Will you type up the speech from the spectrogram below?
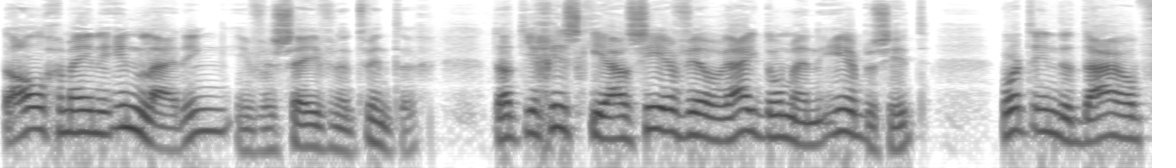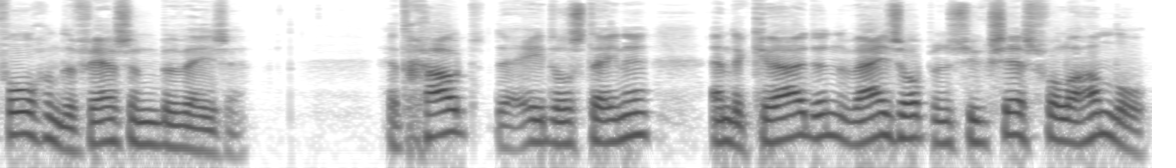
De algemene inleiding in vers 27, dat Jegiskia zeer veel rijkdom en eer bezit, wordt in de daarop volgende versen bewezen. Het goud, de edelstenen en de kruiden wijzen op een succesvolle handel,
